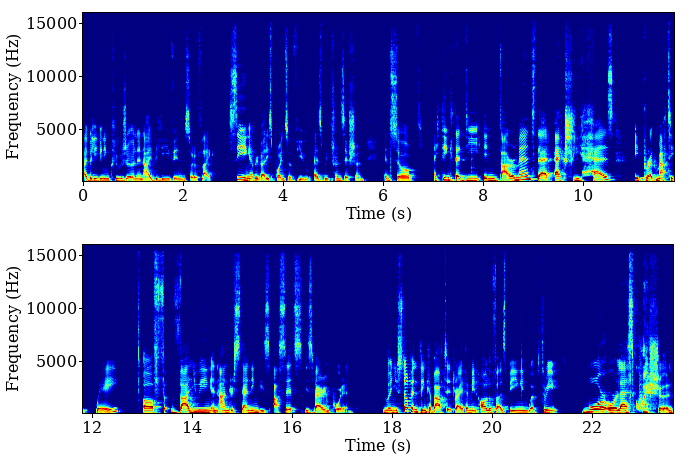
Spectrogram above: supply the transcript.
I believe in inclusion and i believe in sort of like seeing everybody's points of view as we transition. And so i think that the environment that actually has a pragmatic way of valuing and understanding these assets is very important. When you stop and think about it, right? I mean, all of us being in Web3 more or less question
